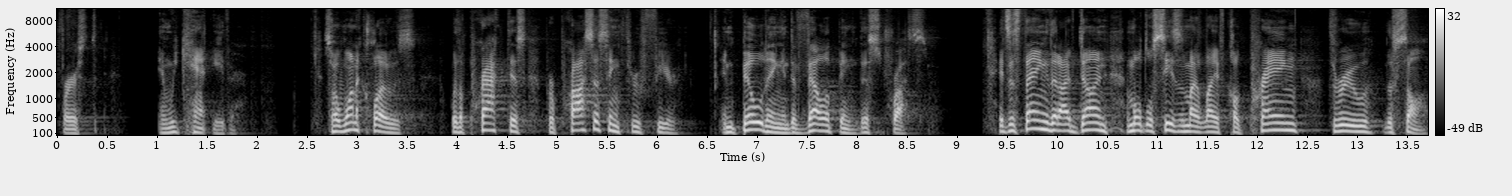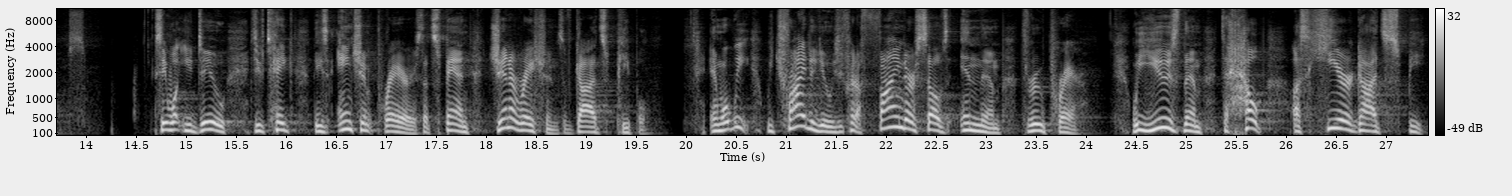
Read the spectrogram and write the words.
first, and we can't either. So I want to close with a practice for processing through fear. and building and developing this trust. It's a thing that I've done in multiple seasons of my life called praying through the Psalms. See, what you do is you take these ancient prayers that span generations of God's people. And what we, we try to do is we try to find ourselves in them through prayer. We use them to help us hear God speak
